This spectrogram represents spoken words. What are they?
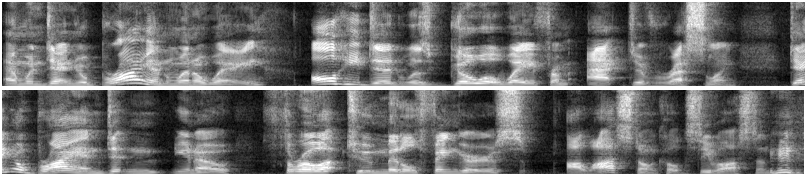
And when Daniel Bryan went away, all he did was go away from active wrestling. Daniel Bryan didn't, you know, throw up two middle fingers a la Stone Cold Steve Austin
